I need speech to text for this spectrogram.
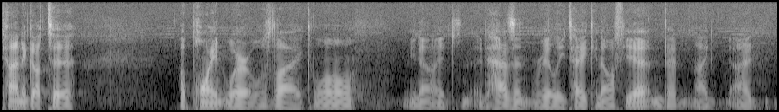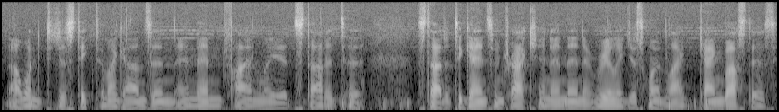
kind of got to a point where it was like, well, you know, it it hasn't really taken off yet, but I I I wanted to just stick to my guns, and, and then finally it started to started to gain some traction, and then it really just went like gangbusters.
